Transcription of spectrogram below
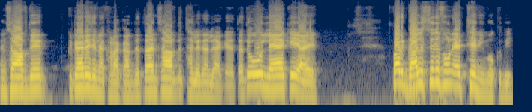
ਇਨਸਾਫ ਦੇ ਕਟਹਿਰੇ 'ਚ ਨਾ ਖੜਾ ਕਰ ਦਿੱਤਾ, ਇਨਸਾਫ ਦੇ ਥੱਲੇ ਨਾ ਲੈ ਕੇ ਦਿੱਤਾ ਤੇ ਉਹ ਲੈ ਕੇ ਆਏ। ਪਰ ਗੱਲ ਸਿਰਫ ਹੁਣ ਇੱਥੇ ਨਹੀਂ ਮੁੱਕਦੀ।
